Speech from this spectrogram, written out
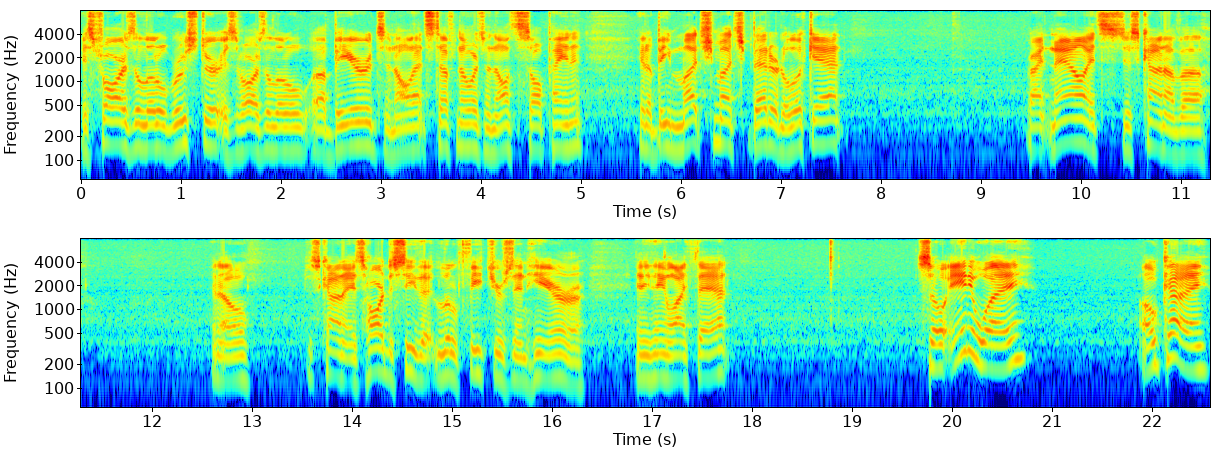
As far as the little rooster, as far as the little uh, beards and all that stuff, other words, when it's all painted, it'll be much, much better to look at. Right now, it's just kind of a, you know, just kind of, it's hard to see the little features in here or anything like that. So anyway, okay,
